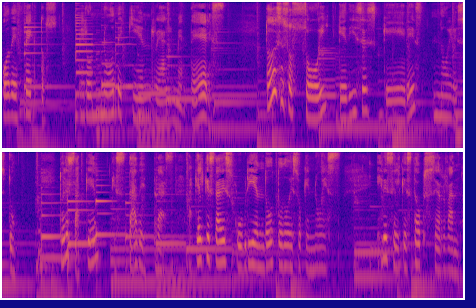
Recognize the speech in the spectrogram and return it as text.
o defectos pero no de quién realmente eres. Todos esos soy que dices que eres, no eres tú. Tú eres aquel que está detrás, aquel que está descubriendo todo eso que no es. Eres el que está observando.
